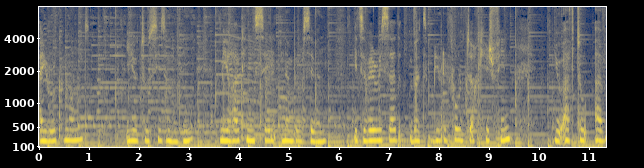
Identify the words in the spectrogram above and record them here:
I recommend you to see the movie Miracle in Cell number 7. It's a very sad but beautiful Turkish film. You have to have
